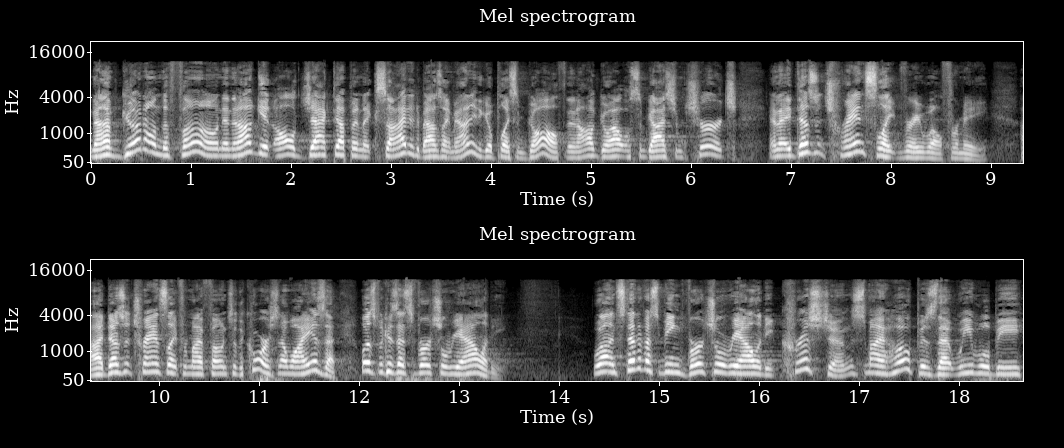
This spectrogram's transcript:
Now I'm good on the phone, and then I'll get all jacked up and excited about. It. I was like, man, I need to go play some golf. Then I'll go out with some guys from church, and it doesn't translate very well for me. Uh, it doesn't translate from my phone to the course. Now, why is that? Well, it's because that's virtual reality. Well, instead of us being virtual reality Christians, my hope is that we will be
